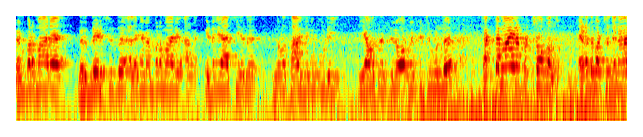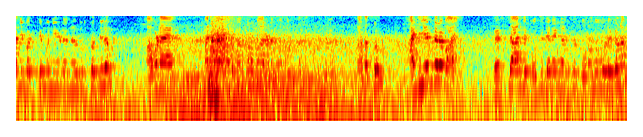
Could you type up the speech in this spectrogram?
മെമ്പർമാരെ നിർദ്ദേശിച്ചത് അല്ലെങ്കിൽ മെമ്പർമാർ ഇടയാക്കിയത് എന്നുള്ള സാഹചര്യം കൂടി ഈ അവസരത്തിൽ ഓർമ്മിപ്പിച്ചുകൊണ്ട് ശക്തമായ പ്രക്ഷോഭങ്ങൾ ഇടതുപക്ഷ ജനാധിപത്യ മുന്നണിയുടെ നേതൃത്വത്തിലും അവിടെ പഞ്ചായത്ത് മെമ്പർമാരുടെ നേതൃത്വത്തിലും നടത്തും. അടിയന്തരമായി ബസ് സ്റ്റാൻഡ് പൊതുജനങ്ങൾക്ക് തുറന്നു കൊടുക്കണം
